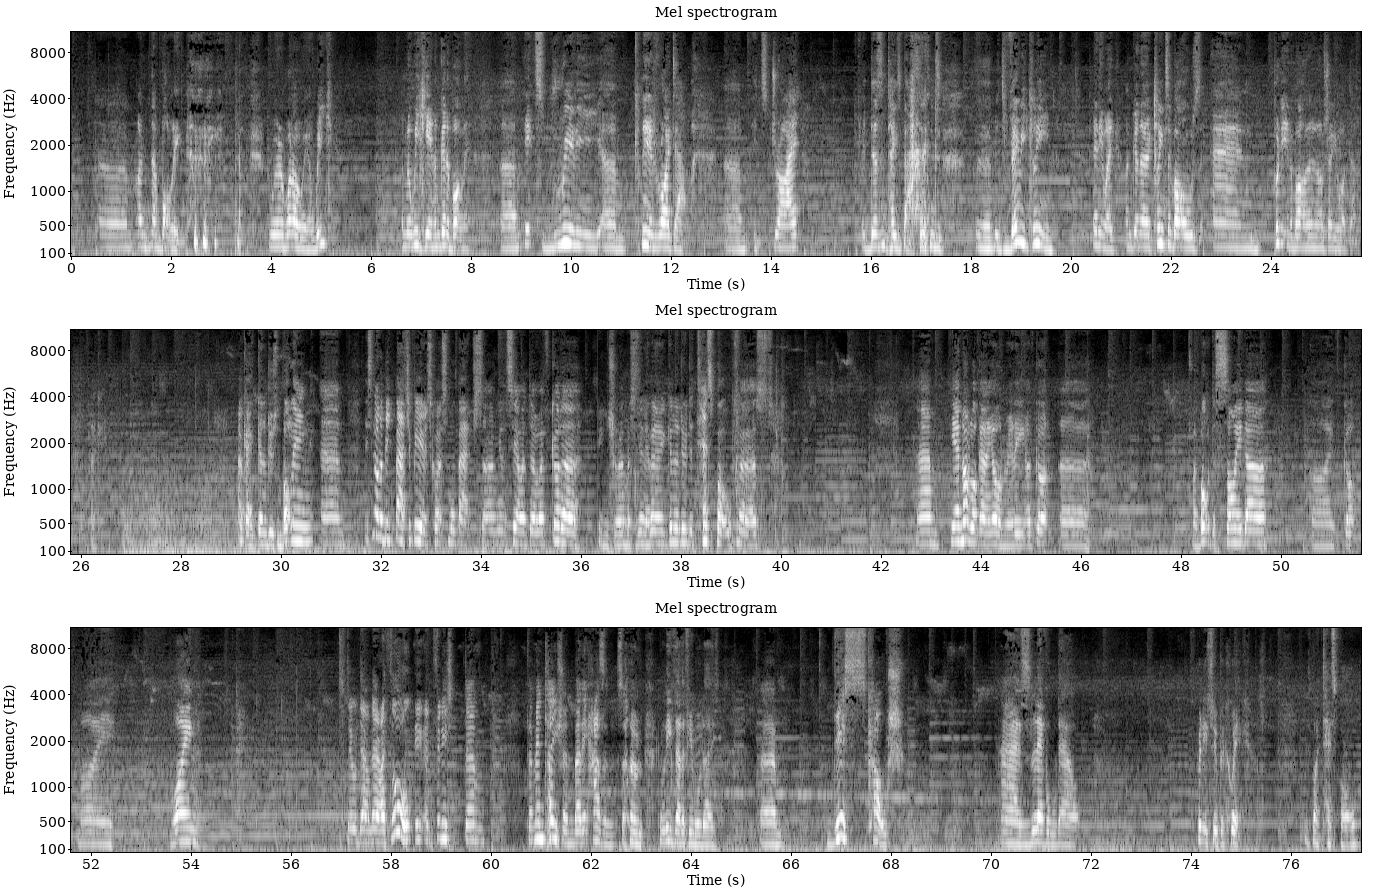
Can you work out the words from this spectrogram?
um, I'm now bottling. We're what are we? A week? I'm a week in. I'm going to bottle it. Um, it's really um, cleared right out. Um, it's dry. It doesn't taste bad. Um, it's very clean. Anyway, I'm going to clean some bottles and put it in a bottle and I'll show you what I've done. Okay. Okay, to do some bottling. Um, it's not a big batch of beer, it's quite a small batch, so I'm to see how I do. I've got a, I'm sure how much is in there, but I'm to do the test bottle first. Um, yeah, not a lot going on really. I've got, uh, I bottled the cider, I've got my wine still down there. I thought it had finished um, fermentation, but it hasn't, so I'll leave that a few more days. Um, this Kolsch has leveled out pretty super quick. Is my test bottle.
